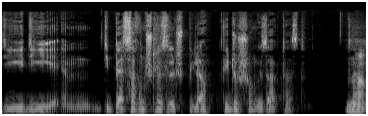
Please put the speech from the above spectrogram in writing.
die die ähm, die besseren Schlüsselspieler, wie du schon gesagt hast. Ja.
